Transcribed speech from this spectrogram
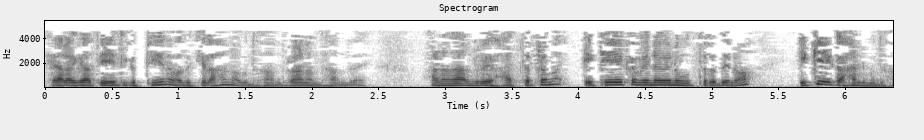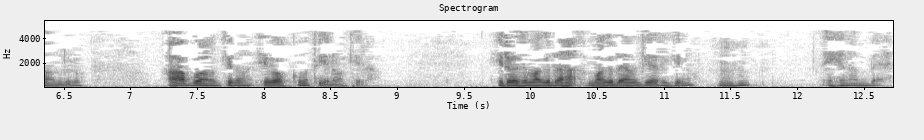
එයාලගේ අතේ ඒ ටික තියනවද කියලා අහනවා බුදුහාමුදුර ආනන්ද හාමුදුරේ. ආනන්ද හාමුදුරේ හතටම එක එක වෙන වෙන උත්තර දෙනවා. එක එක අහන්නේ බුදුහාමුදුර. ආපුවම කියනවා ඒක ඔක්කොම තියනවා කියලා. ඊට පස්සේ මගද මගද ඇමතියර කියනවා හ්ම් එහෙනම් බෑ.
